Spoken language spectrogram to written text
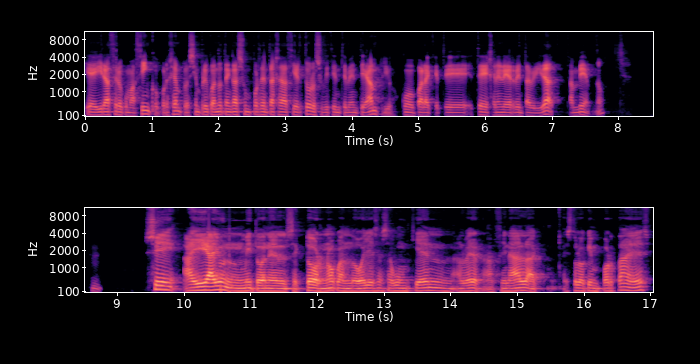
e ir a 0,5, por ejemplo, siempre y cuando tengas un porcentaje de acierto lo suficientemente amplio como para que te, genere rentabilidad también, ¿no? Sí, ahí hay un mito en el sector, ¿no? Cuando oyes a según quién, al ver, al final esto lo que importa es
